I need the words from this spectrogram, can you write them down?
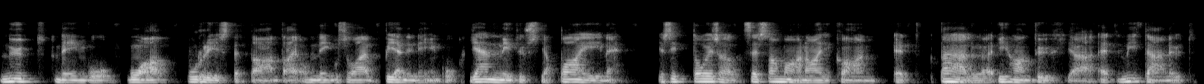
nyt niin kuin, mua puristetaan tai on niin kuin sellainen pieni niin kuin, jännitys ja paine. Ja sitten toisaalta se samaan aikaan, että päälyä ihan tyhjää, että mitä nyt.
